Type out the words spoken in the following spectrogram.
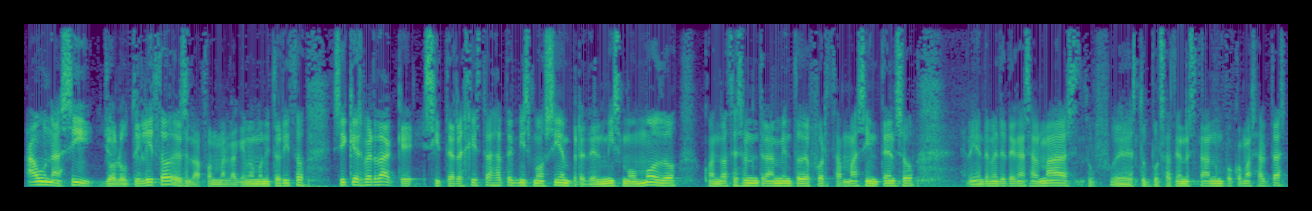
aún así, yo lo utilizo, es la forma en la que me monitorizo. Sí que es verdad que si te registras a ti mismo siempre del mismo modo, cuando haces un entrenamiento de fuerza más intenso, evidentemente te cansas más, tu- eh, tus pulsaciones están un poco más altas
